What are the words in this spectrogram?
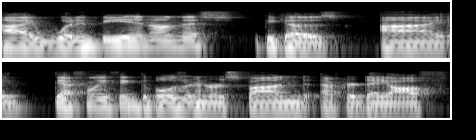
I wouldn't be in on this because I definitely think the Bulls are going to respond after a day off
